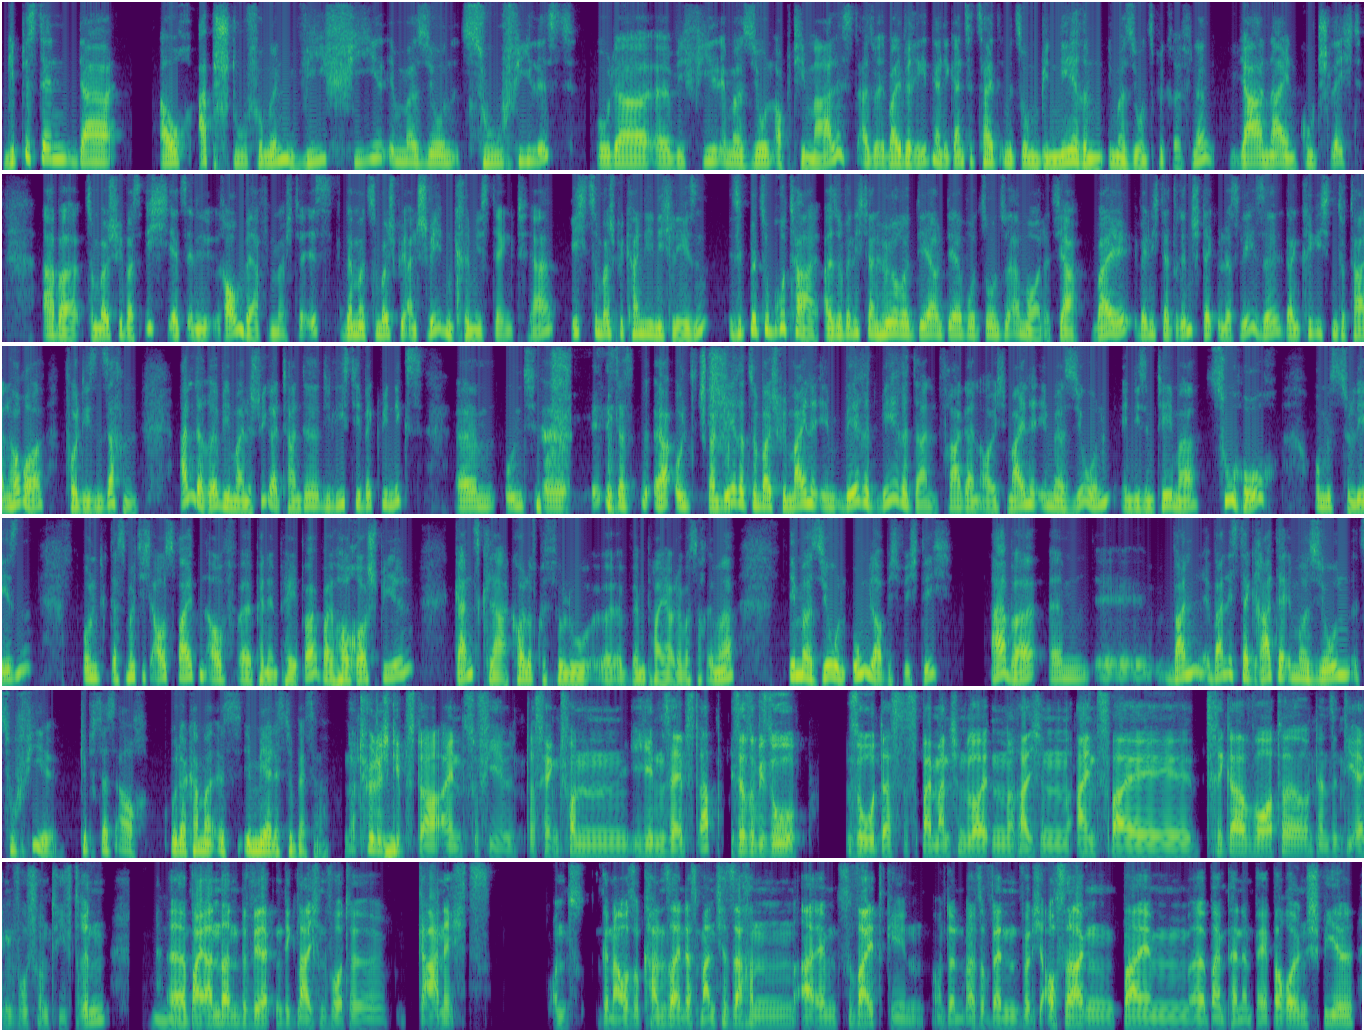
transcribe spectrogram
Gibt es denn da auch Abstufungen, wie viel Immersion zu viel ist? Oder äh, wie viel Immersion optimal ist. Also, weil wir reden ja die ganze Zeit mit so einem binären Immersionsbegriff, ne? Ja, nein, gut, schlecht. Aber zum Beispiel, was ich jetzt in den Raum werfen möchte, ist, wenn man zum Beispiel an Schweden-Krimis denkt, ja, ich zum Beispiel kann die nicht lesen, sind mir zu brutal. Also wenn ich dann höre, der und der wurde so und so ermordet. Ja, weil wenn ich da drin stecke und das lese, dann kriege ich einen totalen Horror vor diesen Sachen. Andere, wie meine Schwiegertante, die liest die weg wie nix. Ähm, und äh, ist das, ja, und dann wäre zum Beispiel meine, wäre, wäre dann, Frage an euch, meine Immersion in diesem Thema zu hoch, um es zu lesen. Und das möchte ich ausweiten auf äh, Pen and Paper bei Horrorspielen. Ganz klar, Call of Cthulhu, äh, Vampire oder was auch immer. Immersion unglaublich wichtig. Aber ähm, äh, wann, wann ist der Grad der Immersion zu viel? Gibt es das auch? Oder kann man es, je mehr, desto besser? Natürlich gibt es da ein zu viel. Das hängt von jedem selbst ab. Ist ja sowieso so, dass es bei manchen Leuten reichen ein, zwei Triggerworte und dann sind die irgendwo schon tief drin. Mhm. Äh, bei anderen bewirken die gleichen Worte gar nichts. Und genauso kann sein, dass manche Sachen einem zu weit gehen. Und dann, also wenn, würde ich auch sagen, beim, äh, beim Pen and Paper Rollenspiel,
